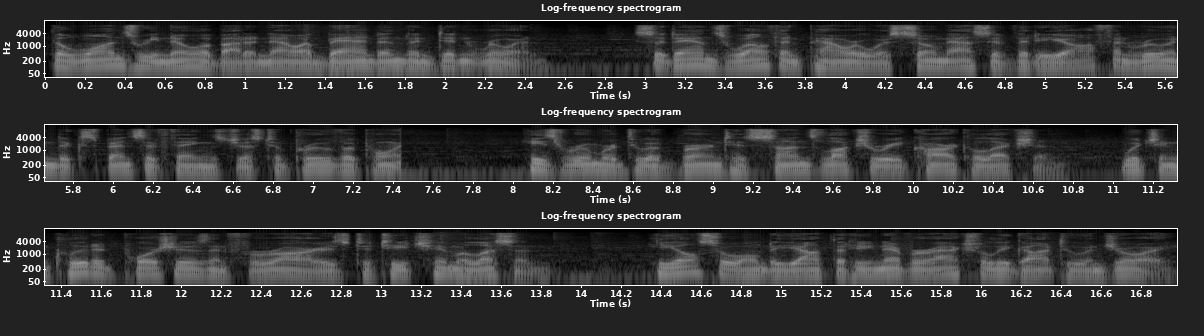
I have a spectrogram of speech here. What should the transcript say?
the ones we know about are now abandoned and didn't ruin. Saddam's wealth and power was so massive that he often ruined expensive things just to prove a point. He's rumored to have burned his son's luxury car collection which included Porsches and Ferraris to teach him a lesson. He also owned a yacht that he never actually got to enjoy.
